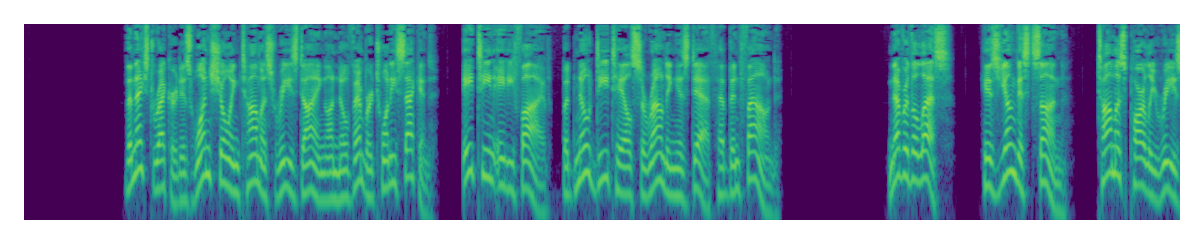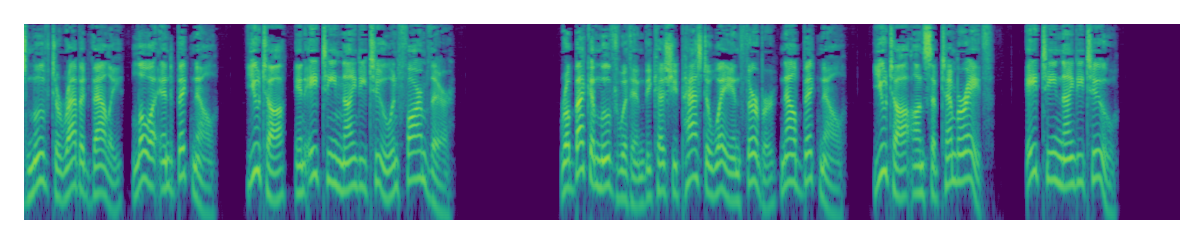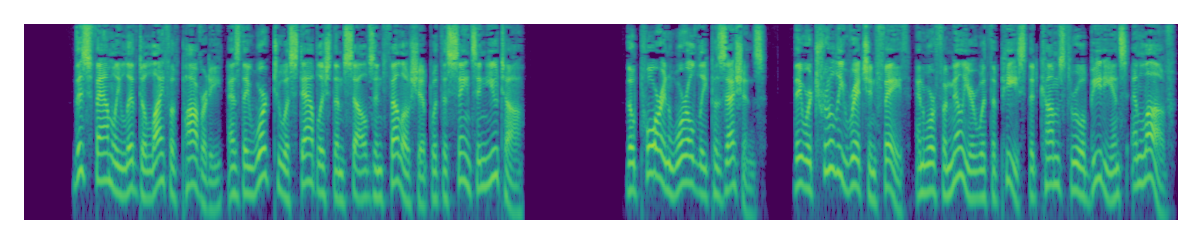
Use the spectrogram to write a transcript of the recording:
The next record is one showing Thomas Rees dying on November 22, 1885, but no details surrounding his death have been found. Nevertheless, his youngest son, Thomas Parley Rees, moved to Rabbit Valley, Loa, and Bicknell, Utah, in 1892 and farmed there. Rebecca moved with him because she passed away in Thurber, now Bicknell, Utah, on September 8, 1892. This family lived a life of poverty as they worked to establish themselves in fellowship with the saints in Utah. Though poor in worldly possessions, they were truly rich in faith and were familiar with the peace that comes through obedience and love.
